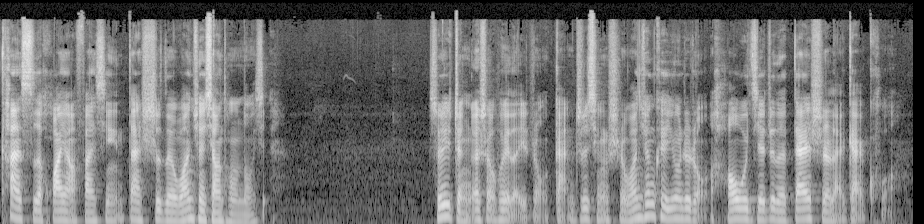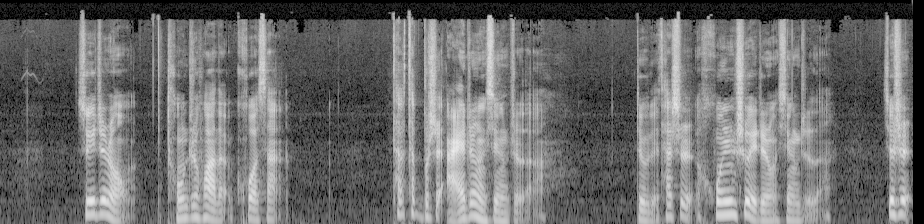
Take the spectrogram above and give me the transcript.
看似花样翻新，但实则完全相同的东西。所以整个社会的一种感知形式，完全可以用这种毫无节制的呆滞来概括。所以这种同质化的扩散。它它不是癌症性质的，对不对？它是昏睡这种性质的，就是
